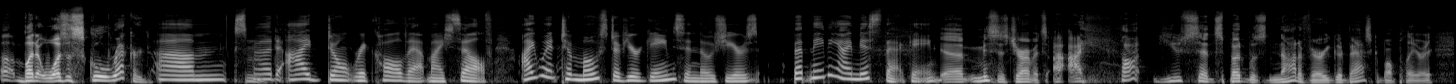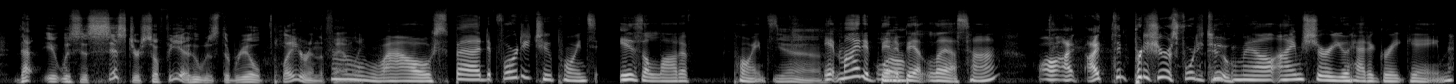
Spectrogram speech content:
uh, but it was a school record. Um, Spud, I don't recall that myself. I went to most of your games in those years, but maybe I missed that game. Uh, Mrs. Jarvitz, I, I thought you said Spud was not a very good basketball player. That it was his sister Sophia who was the real player in the family. Oh, wow. Spud, 42 points is a lot of points. Yeah. It might have been Well- a bit less, huh? Well, I, I think pretty sure it's 42. Mm, well, I'm sure you had a great game,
